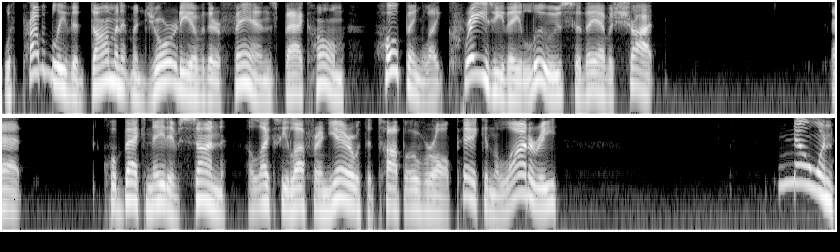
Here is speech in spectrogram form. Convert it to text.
with probably the dominant majority of their fans back home hoping like crazy they lose so they have a shot at Quebec native son, Alexis Lafreniere, with the top overall pick in the lottery, no one,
